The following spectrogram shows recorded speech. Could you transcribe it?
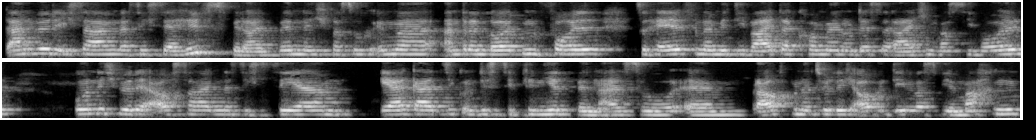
Dann würde ich sagen, dass ich sehr hilfsbereit bin. Ich versuche immer anderen Leuten voll zu helfen, damit die weiterkommen und das erreichen, was sie wollen. Und ich würde auch sagen, dass ich sehr ehrgeizig und diszipliniert bin. Also ähm, braucht man natürlich auch in dem, was wir machen,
